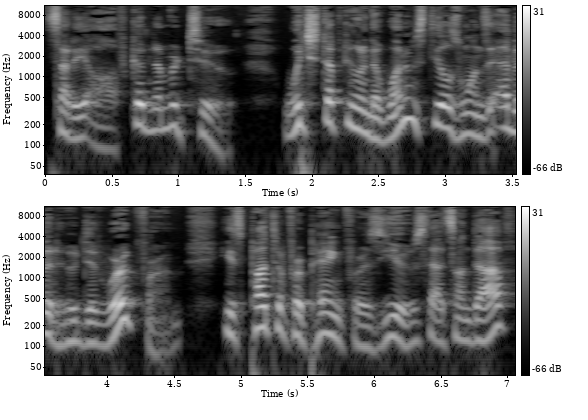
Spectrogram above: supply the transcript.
Study off. Good. Number two, which stuff do you learn that one who steals one's Evid who did work for him, he's pater for paying for his use? That's on Daf.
